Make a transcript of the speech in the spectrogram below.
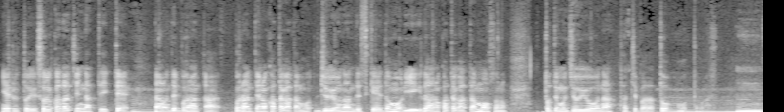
やるというそういう形になっていて、うん、なのでボランあボランティアの方々も重要なんですけれどもリーダーの方々もそのとても重要な立場だと思ってます。うん、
